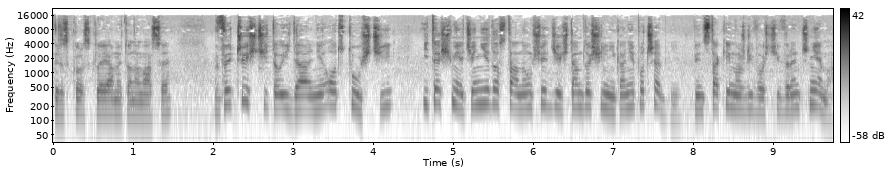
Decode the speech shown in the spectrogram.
tylko sklejamy to na masę, wyczyści to idealnie, odtłuści i te śmiecie nie dostaną się gdzieś tam do silnika niepotrzebnie, więc takiej możliwości wręcz nie ma.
